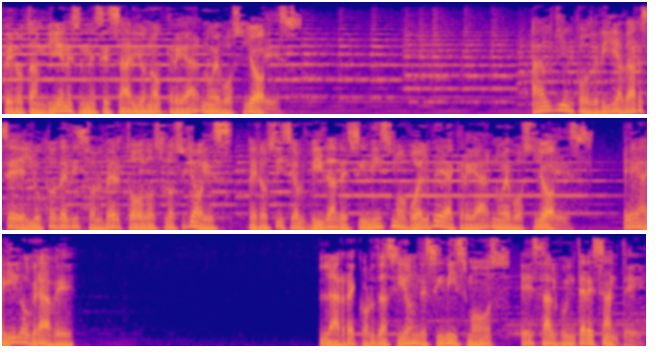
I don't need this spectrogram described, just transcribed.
pero también es necesario no crear nuevos yoes. Alguien podría darse el lujo de disolver todos los yoes, pero si se olvida de sí mismo vuelve a crear nuevos yoes. He ahí lo grave, la recordación de sí mismos, es algo interesante.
